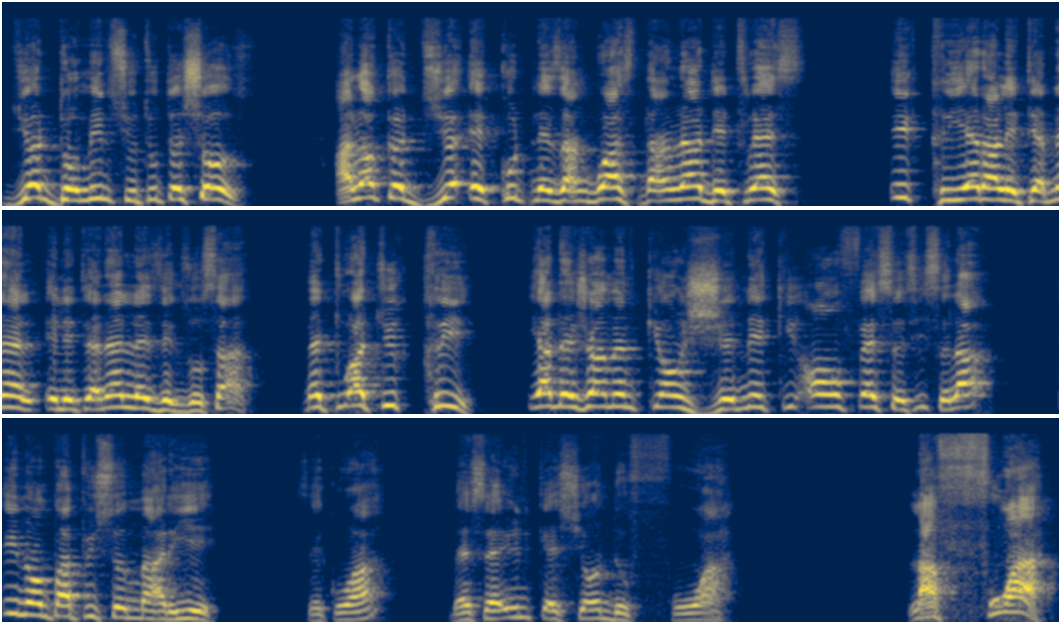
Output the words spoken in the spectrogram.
Dieu domine sur toutes choses. Alors que Dieu écoute les angoisses dans leur détresse. Ils crièrent à l'Éternel et l'Éternel les exauça. Mais toi, tu cries. Il y a des gens même qui ont gêné, qui ont fait ceci, cela. Ils n'ont pas pu se marier. C'est quoi? Ben, C'est une question de foi. La foi.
